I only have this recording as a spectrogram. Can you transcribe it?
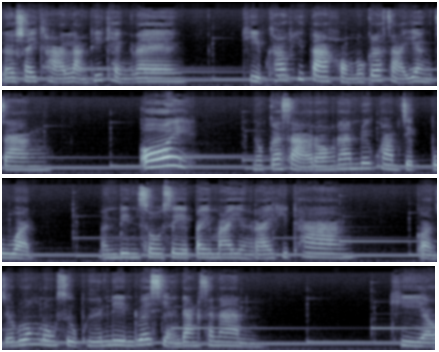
แล้วใช้ขาหลังที่แข็งแรง ถีบเข้าที่ตาของนกกระสาอย่างจัง โอ้ย นกกระสาร้องรั่นด้วยความเจ็บปวด มันบินโซเซไปมาอย่างไร้ทิศทาง ก่อนจะร่วงลงสู่พื้นดินด้วยเสียงดังสนั่น เขียว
